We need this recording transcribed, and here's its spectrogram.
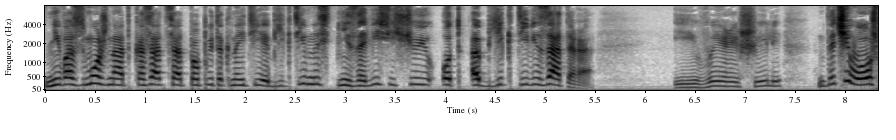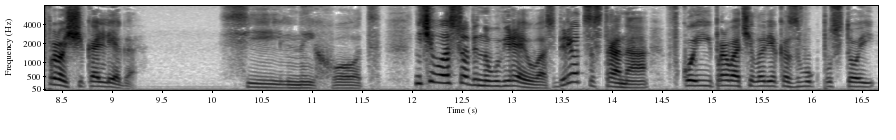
Невозможно отказаться от попыток найти объективность, не зависящую от объективизатора. И вы решили... Да чего уж проще, коллега. Сильный ход. Ничего особенного, уверяю вас. Берется страна, в коей права человека звук пустой,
